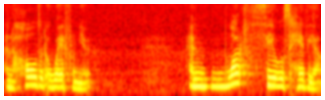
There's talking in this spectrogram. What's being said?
and hold it away from you. And what feels heavier?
